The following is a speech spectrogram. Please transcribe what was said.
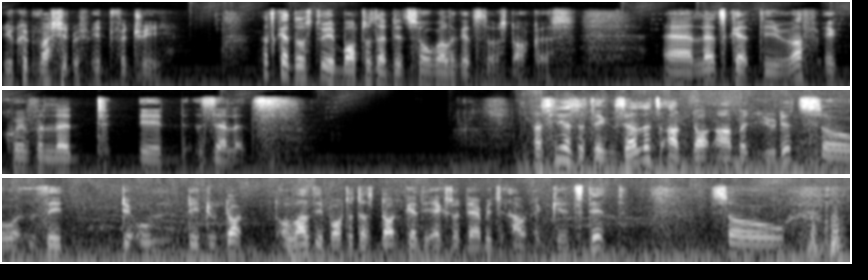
you could rush it with infantry. Let's get those two immortals that did so well against those stalkers. And let's get the rough equivalent in zealots. Now here's the thing, zealots are not armored units, so they they only they do not or rather the immortal does not get the extra damage out against it. So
